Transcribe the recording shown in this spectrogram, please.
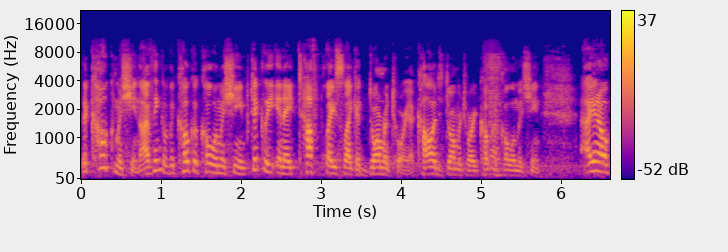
The Coke machine. I think of the Coca-Cola machine, particularly in a tough place like a dormitory, a college dormitory Coca-Cola machine. Uh, you know,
